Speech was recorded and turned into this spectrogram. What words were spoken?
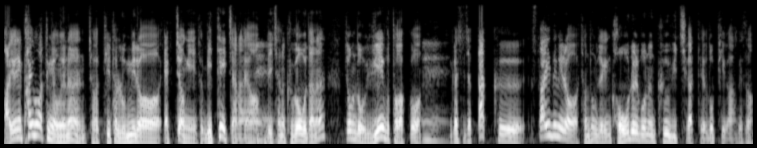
아이오닉 5 같은 경우에는 저 디지털 룸미러 액정이 저 밑에 있잖아요. 네. 근데 이 차는 그거보다는 좀 더 위에 붙어 갖고 네. 그러니까 진짜 딱 그 사이드 미러 전통적인 거울을 보는 그 위치 같아요. 높이가. 그래서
